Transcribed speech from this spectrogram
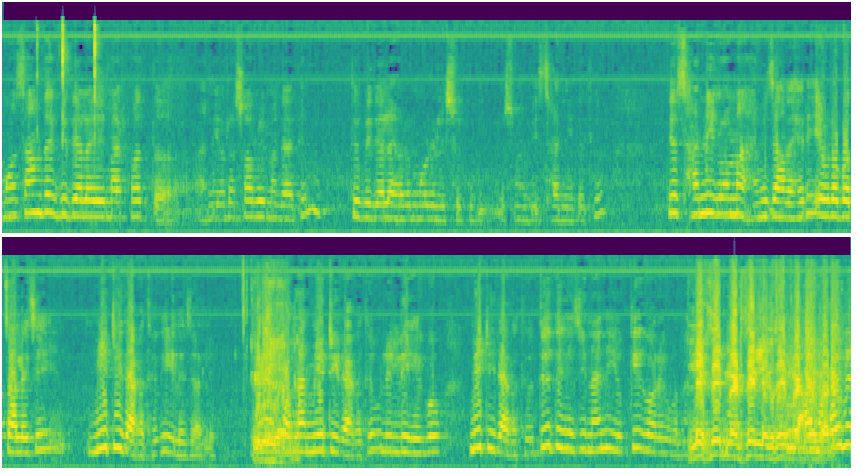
म सामुदायिक विद्यालय मार्फत हामी एउटा सर्वेमा गएको थियौँ। त्यो विद्यालय एउटा मोडल स्कुलको उसमा छानिएको थियो। त्यो छान्ने क्रममा हामी जाँदाखेरि एउटा बच्चाले चाहिँ मेटिरहेको थियो कि इलेजरले? पन्ना मेटिरहेको थियो उसले लेखेको मेटिरहेको थियो। त्यो देखेपछि नानी यो के गरेको भन्दा पहिला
